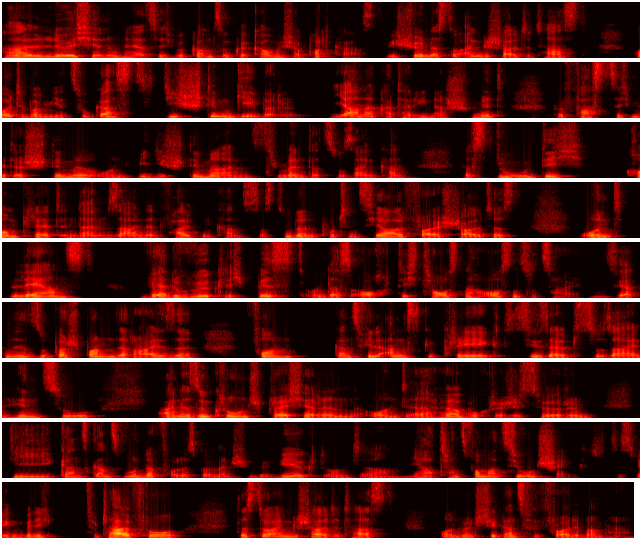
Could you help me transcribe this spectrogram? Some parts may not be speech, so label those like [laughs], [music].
Hallöchen und herzlich willkommen zum Kakaomischer Podcast. Wie schön, dass du eingeschaltet hast. Heute bei mir zu Gast die Stimmgeberin. Jana Katharina Schmidt befasst sich mit der Stimme und wie die Stimme ein Instrument dazu sein kann, dass du dich komplett in deinem Sein entfalten kannst, dass du dein Potenzial freischaltest und lernst, wer du wirklich bist und das auch dich traust, nach außen zu zeigen. Sie hat eine super spannende Reise von ganz viel Angst geprägt, sie selbst zu sein, hin zu einer Synchronsprecherin und äh, Hörbuchregisseurin, die ganz, ganz Wundervolles bei Menschen bewirkt und ähm, ja, Transformation schenkt. Deswegen bin ich total froh, dass du eingeschaltet hast und wünsche dir ganz viel Freude beim Hören.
